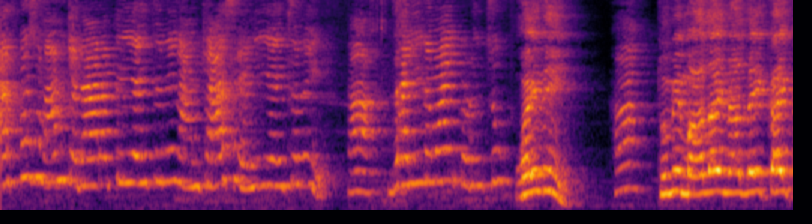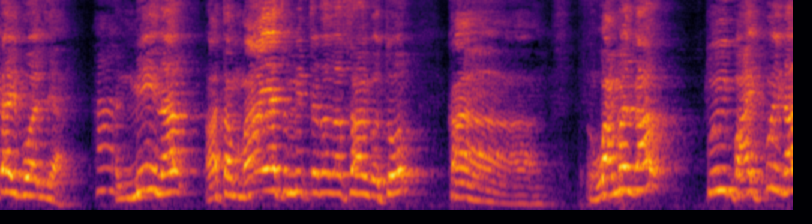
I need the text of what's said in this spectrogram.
आजपासून आमच्या दारात यायचं नाही आमच्या आश्रयाने यायचं नाही. हा झाली ना माझ्याकडून चूक? वहिनी हा? तुम्ही मला ना लई काय काय बोलल्या. मी ना आता मायाच मित्राला सांगतो का वामनराव? तू बायको ना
